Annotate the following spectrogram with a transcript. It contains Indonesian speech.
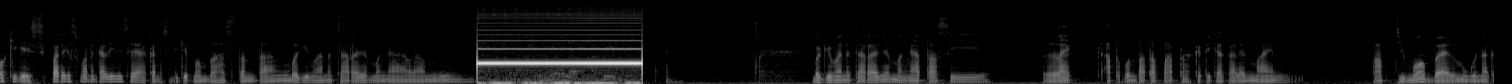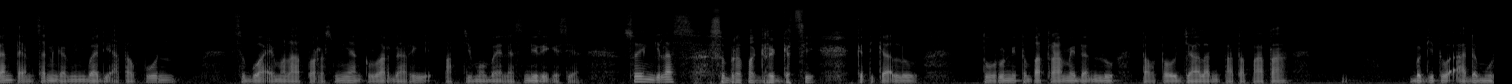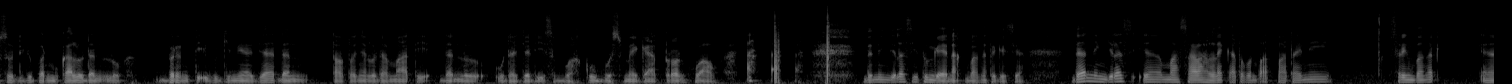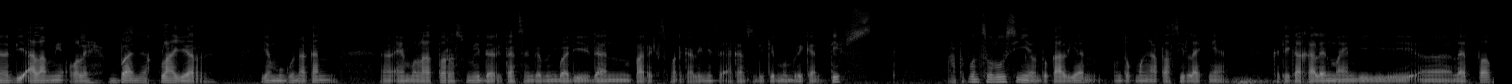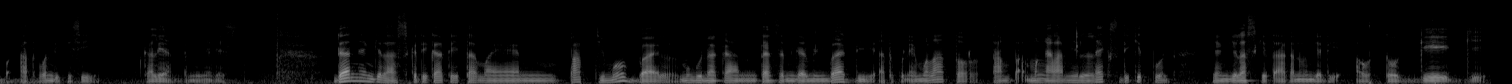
Oke guys, pada kesempatan kali ini saya akan sedikit membahas tentang bagaimana caranya mengalami bagaimana caranya mengatasi lag ataupun patah-patah ketika kalian main PUBG Mobile menggunakan Tencent Gaming Buddy ataupun sebuah emulator resmi yang keluar dari PUBG Mobile sendiri guys ya. So yang jelas seberapa greget sih ketika lu turun di tempat rame dan lu tahu-tahu jalan patah-patah begitu ada musuh di depan muka lu dan lu berhenti begini aja dan tahu-taunya lu udah mati dan lu udah jadi sebuah kubus Megatron wow. Dan yang jelas itu nggak enak banget ya guys ya. Dan yang jelas ya, masalah lag ataupun patah-patah ini sering banget ya, dialami oleh banyak player yang menggunakan uh, emulator resmi dari Tencent Gaming Buddy. Dan pada kesempatan kali ini saya akan sedikit memberikan tips ataupun solusinya untuk kalian untuk mengatasi lagnya ketika kalian main di uh, laptop ataupun di PC kalian tentunya guys. Dan yang jelas ketika kita main PUBG Mobile menggunakan Tencent Gaming Buddy ataupun emulator tanpa mengalami lag sedikit pun, yang jelas kita akan menjadi auto GG.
